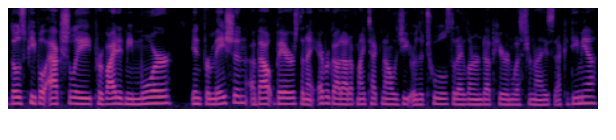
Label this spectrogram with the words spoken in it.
Those people actually provided me more information about bears than I ever got out of my technology or the tools that I learned up here in westernized academia.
